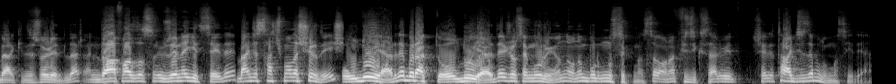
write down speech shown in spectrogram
Belki de söylediler. Hani daha fazlasının üzerine gitseydi bence saçmalaşırdı iş. Olduğu yerde bıraktı. Olduğu yerde Jose Mourinho'nun onun burnunu sıkması, ona fiziksel bir şeyde tacizde bulunmasıydı yani.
